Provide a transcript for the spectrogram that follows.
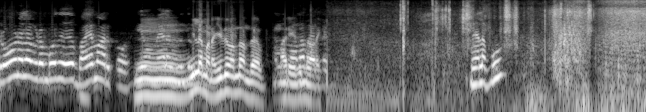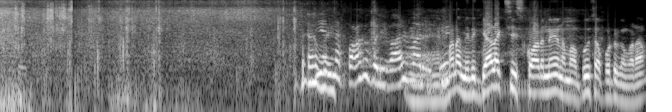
ட்ரோன் எல்லாம் விடும்போது பயமா இருக்கும். இல்லை மேடம் இது வந்து அந்த மாதிரி எதுவும் நடக்கும் மேல பூ. பாகுபலி மேடம் இது கேலக்ஸி ஸ்குவாடுன்னு நம்ம புதுசா போட்டிருக்கோம் மேடம்?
